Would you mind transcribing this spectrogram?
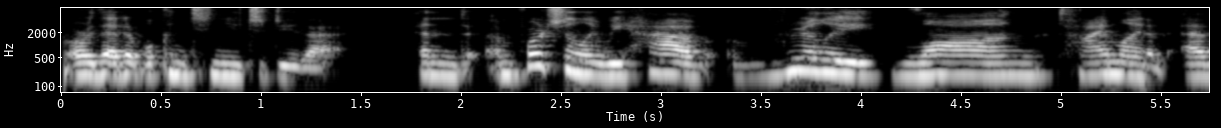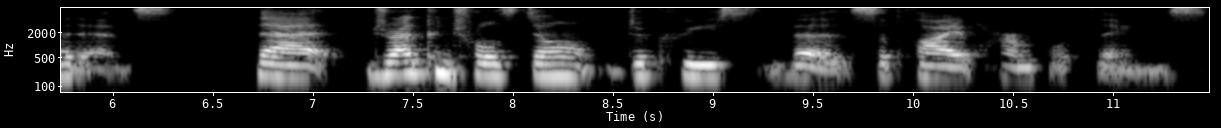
or that it will continue to do that. And unfortunately, we have a really long timeline of evidence that drug controls don't decrease the supply of harmful things.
